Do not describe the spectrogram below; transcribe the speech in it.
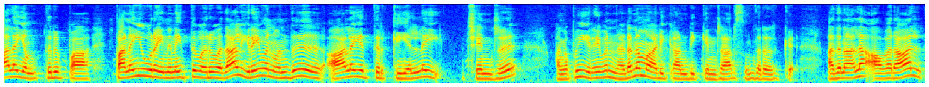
ஆலயம் திருப்பா பனையூரை நினைத்து வருவதால் இறைவன் வந்து ஆலயத்திற்கு எல்லை சென்று அங்கே போய் இறைவன் நடனம் ஆடி காண்பிக்கின்றார் சுந்தரருக்கு. அதனால் அவரால்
